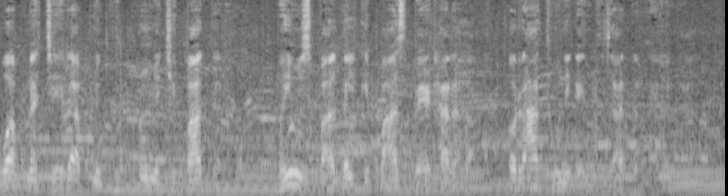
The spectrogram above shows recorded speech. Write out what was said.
वह अपना चेहरा अपने घुटनों में छिपा कर वहीं उस पागल के पास बैठा रहा और रात होने का इंतज़ार करने लगा।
